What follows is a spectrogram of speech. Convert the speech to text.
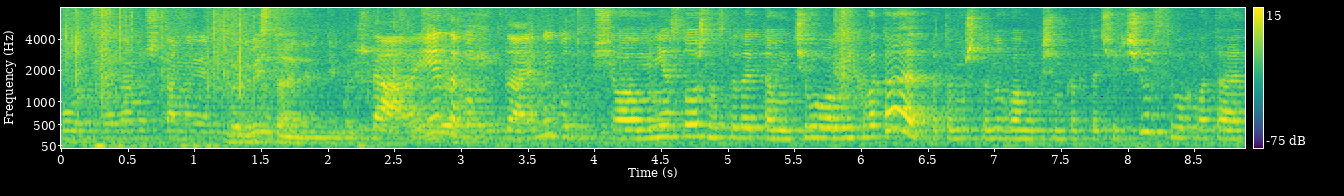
Вот, потому что мы... Это места небольшие. Да, и это вот, да, и мы вот вообще... А, Мне сложно сказать, там, чего вам не хватает, потому что, ну, вам, в общем, как-то чересчур всего хватает,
